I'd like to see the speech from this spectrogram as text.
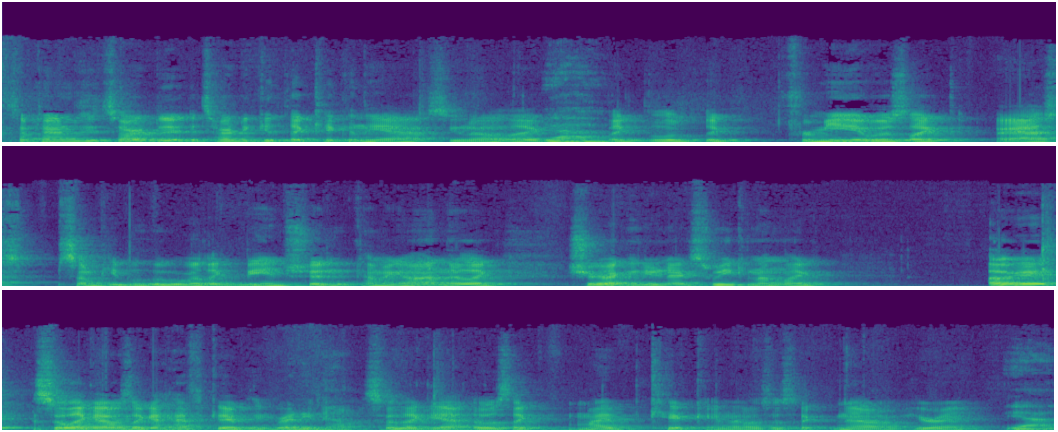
sometimes it's hard to it's hard to get that kick in the ass, you know. Like, Yeah. like like for me, it was like I asked some people who were like be interested in coming on. They're like, "Sure, I can do next week," and I'm like, "Okay." So like I was like, I have to get everything ready now. So like yeah, it was like my kick, and I was just like, now here I am. yeah.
